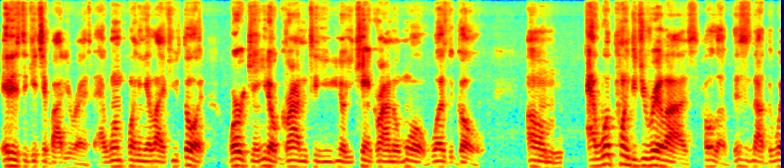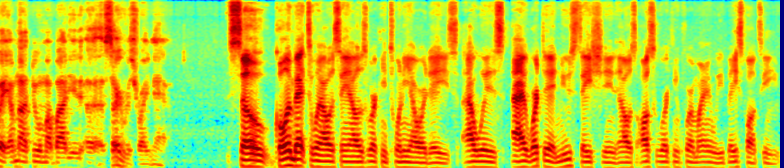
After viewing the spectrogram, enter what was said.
it is to get your body rest. At one point in your life, you thought working, you know, grinding till you, you know, you can't grind no more was the goal. Um, Mhm. at what point did you realize, hold up, this is not the way. I'm not doing my body a, a service right now. So going back to when I was saying I was working 20 hour days, I was I worked at a news station. I was also working for a minor league baseball team.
